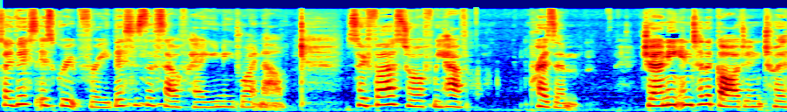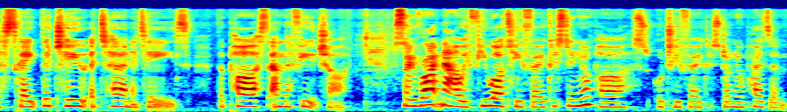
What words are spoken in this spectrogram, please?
So this is group three. This is the self-care you need right now. So first off, we have present. Journey into the garden to escape the two eternities, the past and the future. So right now, if you are too focused in your past or too focused on your present,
